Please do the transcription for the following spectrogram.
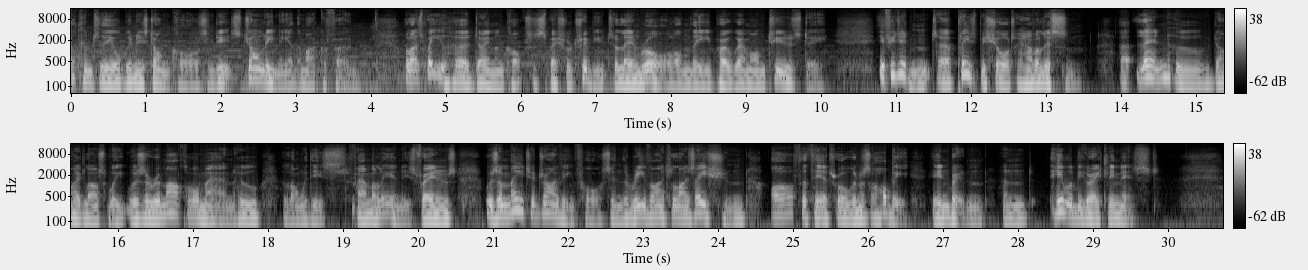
Welcome to the Organist Encores, and it's John Leeming at the microphone. Well, I expect you heard Damon Cox's special tribute to Len Rawle on the programme on Tuesday. If you didn't, uh, please be sure to have a listen. Uh, Len, who died last week, was a remarkable man who, along with his family and his friends, was a major driving force in the revitalisation of the theatre organ as a hobby in Britain and he will be greatly missed.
